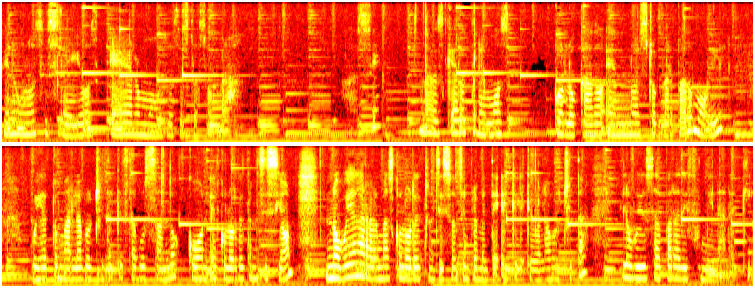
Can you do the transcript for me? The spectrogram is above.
Tiene unos estrellos hermosos esta sombra. Así. Una vez que lo tenemos colocado en nuestro párpado móvil, voy a tomar la brochita que estaba usando con el color de transición. No voy a agarrar más color de transición, simplemente el que le quedó en la brochita. Lo voy a usar para difuminar aquí.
